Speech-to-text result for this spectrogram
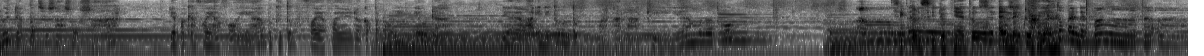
duit dapat susah-susah dia pakai foya-foya begitu foya-foya udah kepenuhi ya udah dia relain itu untuk makan lagi. Ya menurutku eh, siklus hidupnya itu siklus pendek hidupnya banget. itu pendek banget heeh.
